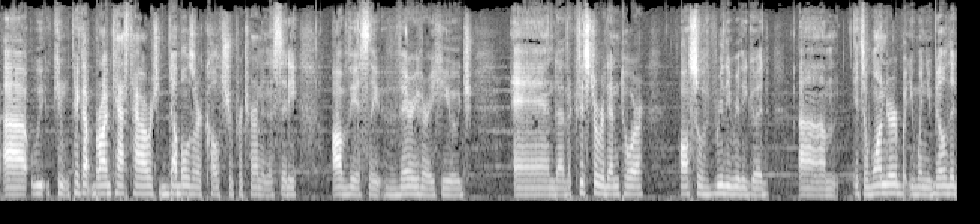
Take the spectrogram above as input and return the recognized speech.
Uh, we can pick up broadcast tower, which doubles our culture per turn in a city. Obviously, very very huge. And uh, the Cristo Redentor, also really really good. Um, it's a wonder, but when you build it,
